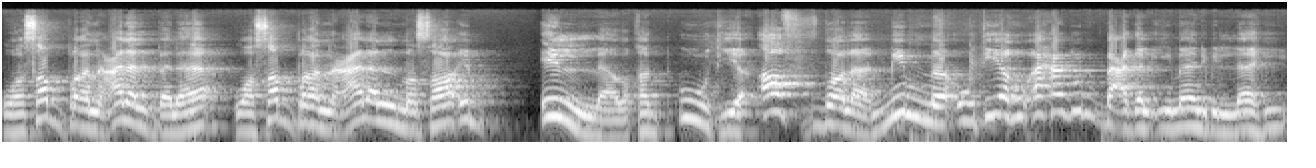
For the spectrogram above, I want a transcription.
وصبرا على البلاء وصبرا على المصائب إلا وقد أوتي أفضل مما أوتيه أحد بعد الإيمان بالله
